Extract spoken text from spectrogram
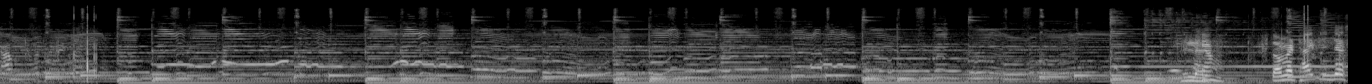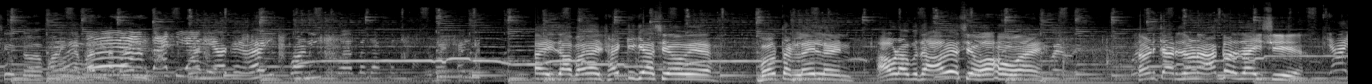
કામ તમે થાકી જશે તો પાણીના બાટલા પાણી. પાણી આગળ પાણી. ભાઈ થાકી ગયા છે હવે. બળતણ લઈ લઈને. આવડા બધા આવે છે વાહો વાય ત્રણ ચાર જણા આગળ જાય છે. ક્યાં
